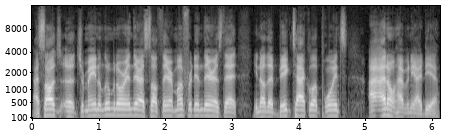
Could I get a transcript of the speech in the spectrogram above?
I saw uh, Jermaine Eluemunor in there. I saw Thayer Munford in there as that, you know, that big tackle at points. I, I don't have any idea.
